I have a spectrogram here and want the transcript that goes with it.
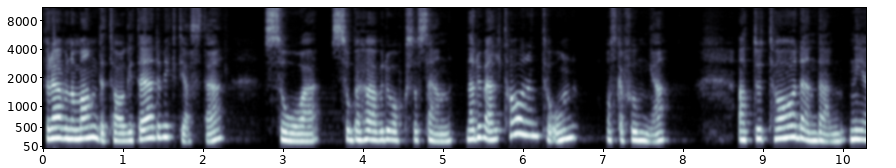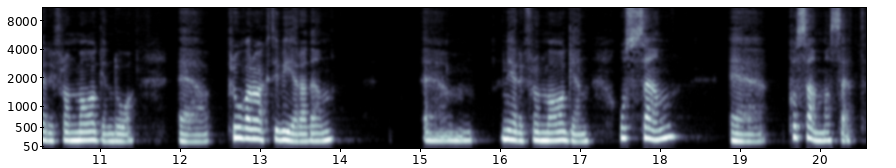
För även om andetaget är det viktigaste så, så behöver du också sen, när du väl tar en ton och ska sjunga, att du tar den där nerifrån magen då, eh, provar att aktivera den eh, nerifrån magen och sen eh, på samma sätt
